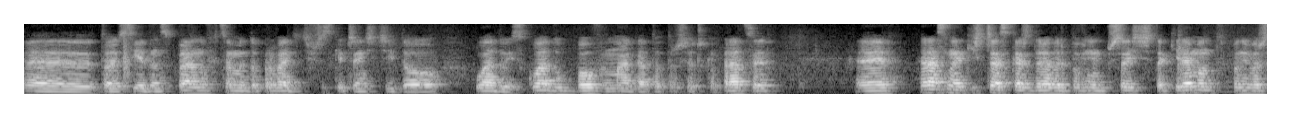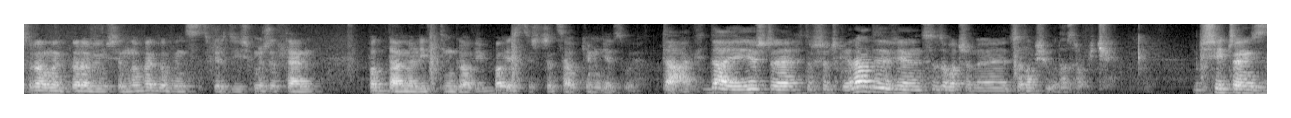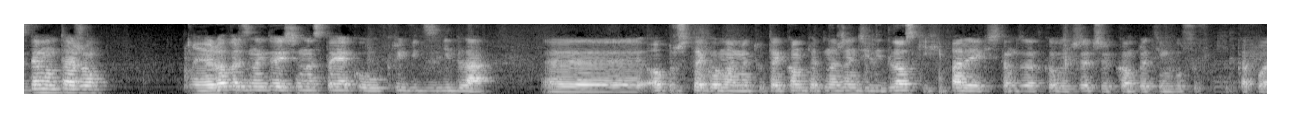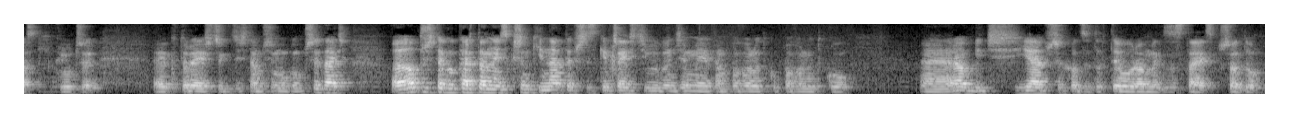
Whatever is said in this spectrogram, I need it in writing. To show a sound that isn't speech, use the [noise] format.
E, To jest jeden z planów. Chcemy doprowadzić wszystkie części do ładu i składu, bo wymaga to troszeczkę pracy. E, Raz na jakiś czas każdy rower powinien przejść taki remont, ponieważ Romek dorobił się nowego, więc stwierdziliśmy, że ten poddamy liftingowi, bo jest jeszcze całkiem niezły. Tak, daję jeszcze troszeczkę rady, więc zobaczymy co nam się uda zrobić. Dzisiaj część z demontażu. E, Rower znajduje się na stojaku Kriwit z Lidla. E, oprócz tego mamy tutaj komplet narzędzi lidlowskich i parę jakichś tam dodatkowych rzeczy, komplet imbusów i kilka płaskich kluczy, e, które jeszcze gdzieś tam się mogą przydać. E, oprócz tego kartonej skrzynki na te wszystkie części, my będziemy je tam powolutku, powolutku e, robić. Ja przechodzę do tyłu, Romek zostaje z przodu.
